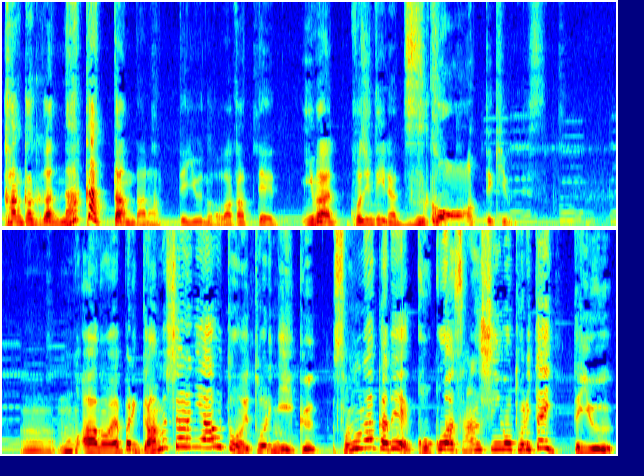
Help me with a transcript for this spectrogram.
感覚がなかったんだなっていうのが分かって今個人的にはズコーって気分。うん、あのやっぱりがむしゃらにアウトを取りに行くその中でここは三振を取りたいっていう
